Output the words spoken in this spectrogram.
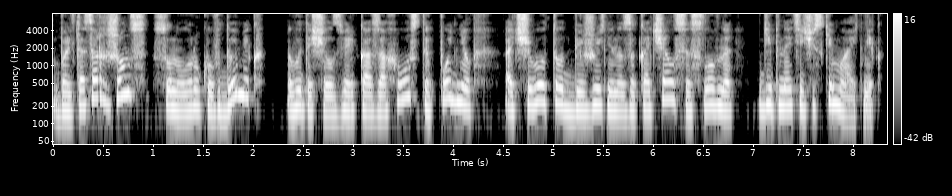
Бальтазар Джонс сунул руку в домик, вытащил зверька за хвост и поднял, отчего тот безжизненно закачался, словно гипнотический маятник.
